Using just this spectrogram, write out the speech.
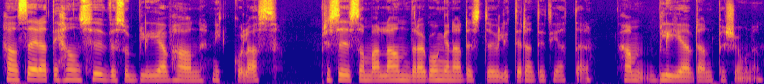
han säger att i hans huvud så blev han Nikolas. Precis som alla andra gånger hade stulit identiteter. Han blev den personen.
